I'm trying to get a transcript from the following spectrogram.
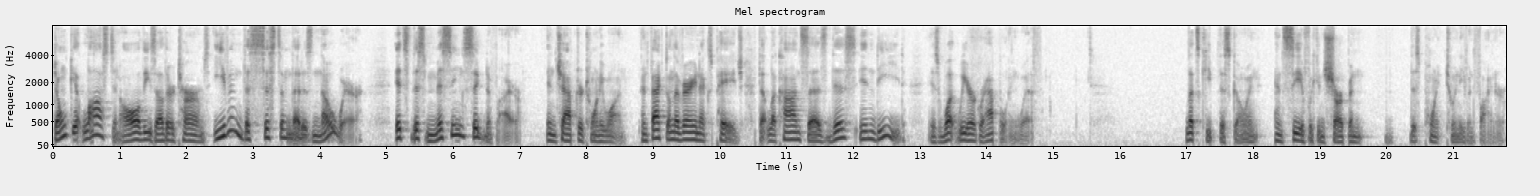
Don't get lost in all these other terms, even the system that is nowhere it's this missing signifier in chapter 21. In fact, on the very next page, that Lacan says this indeed is what we are grappling with. Let's keep this going and see if we can sharpen this point to an even finer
